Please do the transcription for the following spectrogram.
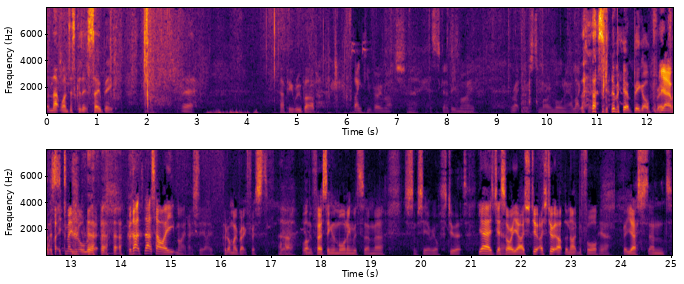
and that one just because it's so big. There. Happy rhubarb. Thank you very much. This is going to be my breakfast tomorrow morning. I like to. That's going to be a big old yeah, breakfast. well, maybe all of it. But that's that's how I eat mine. Actually, I put it on my breakfast. Uh-huh. Yeah, in the first thing in the morning with some uh, some cereal. Stuart. Yeah, just Yeah. sorry. Yeah, I stew I stew it up the night before. Yeah. But yes, and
